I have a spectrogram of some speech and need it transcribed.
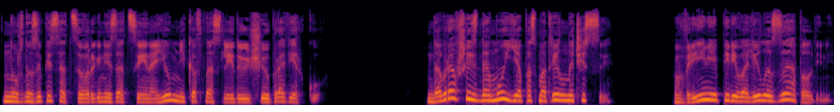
Нужно записаться в организации наемников на следующую проверку. Добравшись домой, я посмотрел на часы. Время перевалило за полдень.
